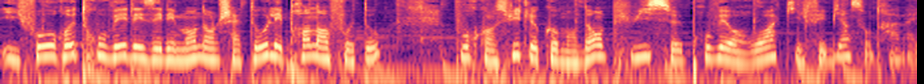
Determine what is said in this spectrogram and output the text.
il faut retrouver les éléments dans le château, les prendre en photo pour qu'ensuite le commandant puisse prouver au roi qu'il fait bien son travail.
